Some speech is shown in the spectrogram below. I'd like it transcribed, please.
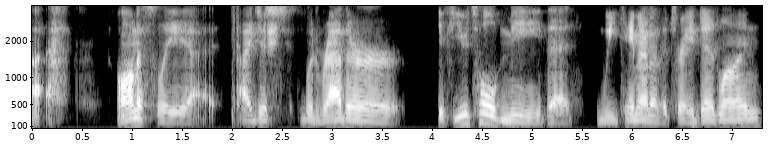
I, honestly, I, just would rather if you told me that we came out of the trade deadline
